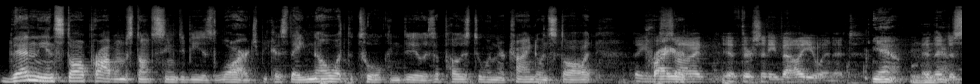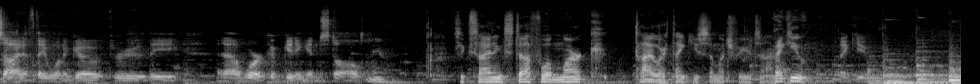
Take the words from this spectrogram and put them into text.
then the install problems don't seem to be as large because they know what the tool can do, as opposed to when they're trying to install it. They can prior. decide if there's any value in it. Yeah. And then yeah. decide if they want to go through the uh, work of getting it installed. Yeah. It's exciting stuff. Well, Mark, Tyler, thank you so much for your time. Thank you. Thank you.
